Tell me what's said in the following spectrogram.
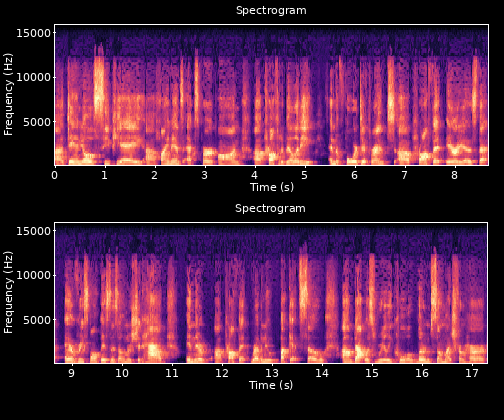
uh, Daniels, CPA, uh, finance expert on uh, profitability and the four different uh, profit areas that every small business owner should have in their uh, profit revenue buckets. So um, that was really cool. Learned so much from her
